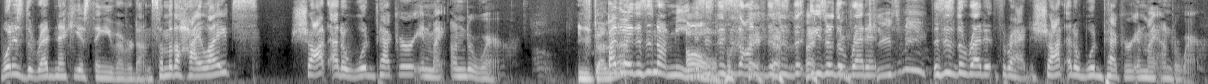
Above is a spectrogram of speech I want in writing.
What is the redneckiest thing you've ever done? Some of the highlights: shot at a woodpecker in my underwear. Oh. You've done By that? the way, this is not me. Oh, this is this is on. This is the, these are the Reddit. Excuse me? This is the Reddit thread. Shot at a woodpecker in my underwear.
